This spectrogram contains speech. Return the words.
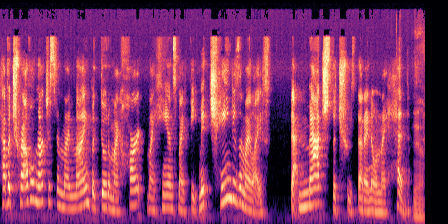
have it travel not just in my mind, but go to my heart, my hands, my feet, make changes in my life that match the truth that I know in my head. Yeah.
